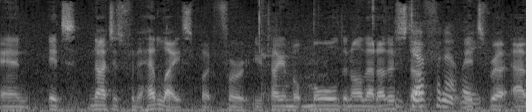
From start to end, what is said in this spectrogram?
And it's not just for the head lice, but for you're talking about mold and all that other stuff. Definitely. it's re- uh,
